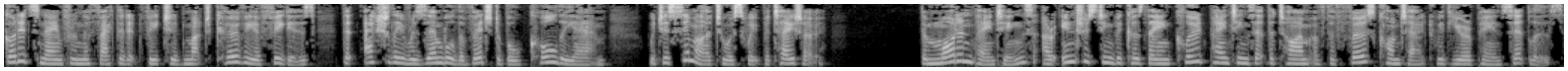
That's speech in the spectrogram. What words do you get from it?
got its name from the fact that it featured much curvier figures that actually resemble the vegetable called a yam, which is similar to a sweet potato. The modern paintings are interesting because they include paintings at the time of the first contact with European settlers.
